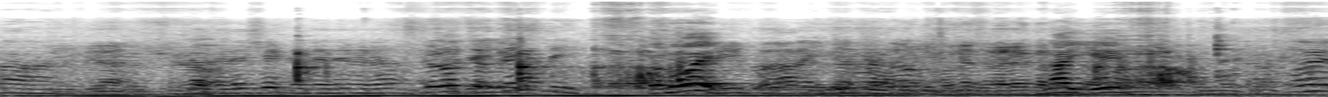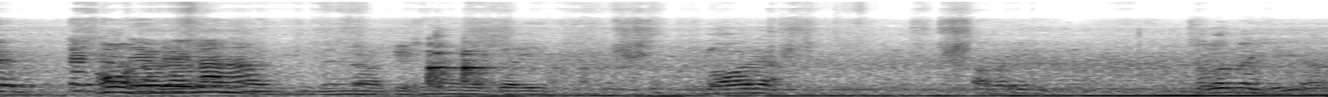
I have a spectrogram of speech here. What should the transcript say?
ਹਾਂ। ਤੇਰੇ ਛੇਕ ਦੇ ਦੇ ਮੇਰਾ ਚਲੋ ਚੱਲੇ ਚਲੋ ਓਏ। ਨਾਈਏ ਓਏ ਟੱਟੇ ਦੇ ਨਾ। ਬਹੁਤ ਆ। ਚਲੋ ਨਾਈਏ ਯਾਰ।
